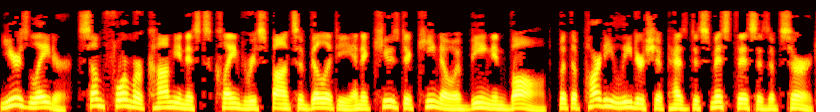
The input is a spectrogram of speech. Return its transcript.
Years later, some former communists claimed responsibility and accused Aquino of being involved, but the party leadership has dismissed this as absurd.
